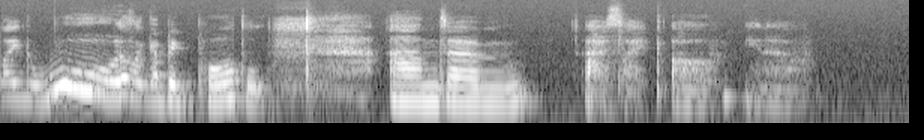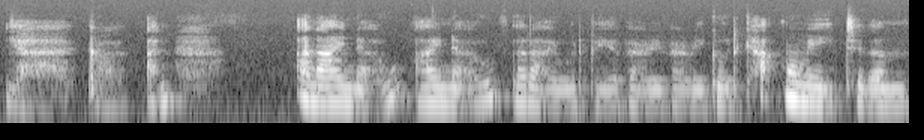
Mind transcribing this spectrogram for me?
like whoa it was like a big portal and um, I was like oh you know yeah God and and I know, I know that I would be a very, very good cat mummy to them,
